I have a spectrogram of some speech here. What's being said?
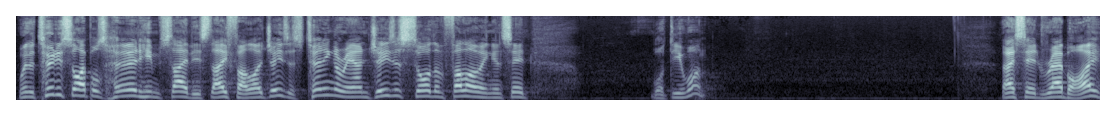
When the two disciples heard him say this, they followed Jesus. Turning around, Jesus saw them following and said, What do you want? They said, Rabbi,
